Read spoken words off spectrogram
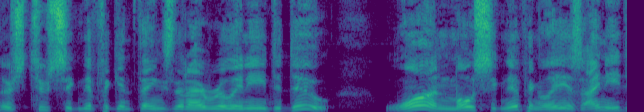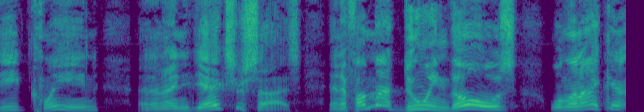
there's two significant things that I really need to do. One, most significantly, is I need to eat clean and then I need to exercise. And if I'm not doing those, well, then I can.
